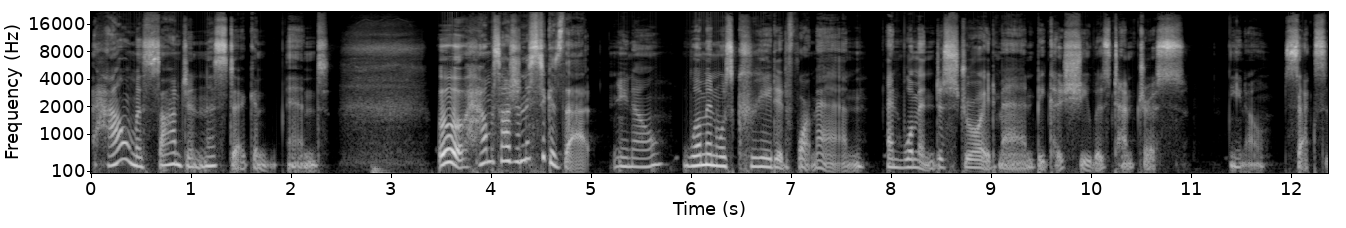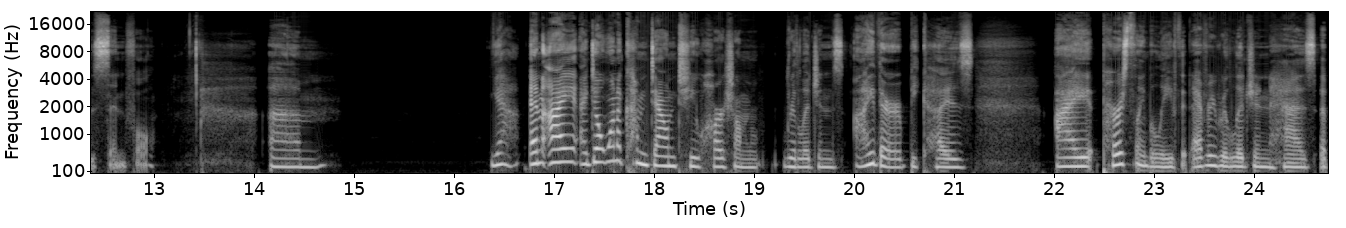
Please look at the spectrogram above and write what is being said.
how misogynistic and and oh, how misogynistic is that? You know, woman was created for man and woman destroyed man because she was temptress. You know, sex is sinful. Um yeah, and I I don't want to come down too harsh on religions either because I personally believe that every religion has a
